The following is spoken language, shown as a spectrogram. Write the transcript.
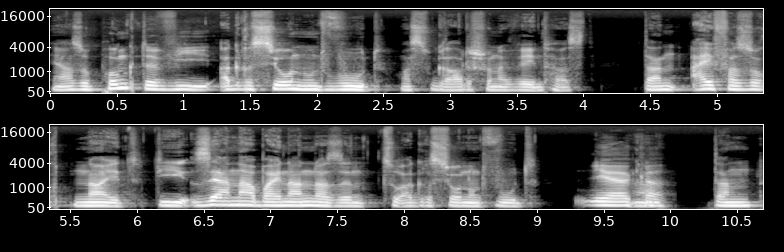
Ja, so Punkte wie Aggression und Wut, was du gerade schon erwähnt hast dann Eifersucht, Neid, die sehr nah beieinander sind zu Aggression und Wut. Ja, klar. Ja, dann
